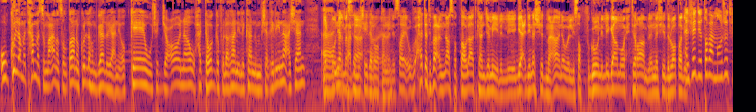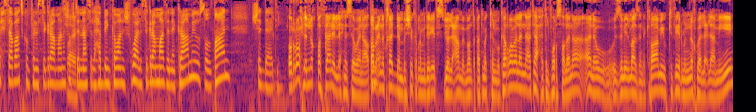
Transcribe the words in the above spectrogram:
وكلهم تحمسوا معانا سلطان وكلهم قالوا يعني أوكي وشجعونا وحتى وقفوا الأغاني اللي كانوا مشغلينها عشان آه نرفع بالنشيد الوطني. يعني صحيح وحتى تفاعل الناس في الطاولات كان جميل اللي قاعد ينشد معانا واللي يصفقون اللي قاموا احترام للنشيد الوطني. الفيديو طبعا موجود في حساباتكم في الانستغرام. أنا صحيح. شفت الناس اللي حابين كمان يشوفوه على الانستغرام مازن إكرامي وسلطان. شدادي. نروح للنقطة الثانية اللي إحنا سويناها. طبعا م. نتقدم بالشكر لمديرية السجون العامة بمنطقة مكة المكرمة لأن أتاحت الفرصة لنا أنا والزميل مازن كرامي وكثير من النخبة الإعلاميين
